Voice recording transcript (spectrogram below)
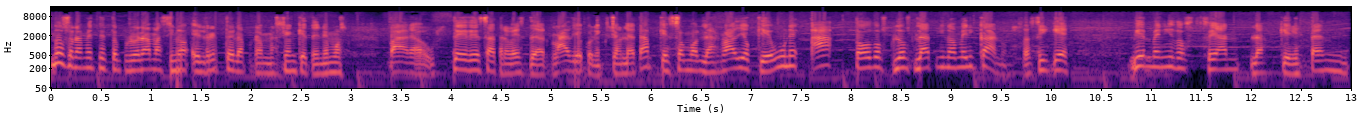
no solamente este programa, sino el resto de la programación que tenemos para ustedes a través de Radio Conexión Latam, que somos la radio que une a todos los latinoamericanos. Así que bienvenidos sean los que están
